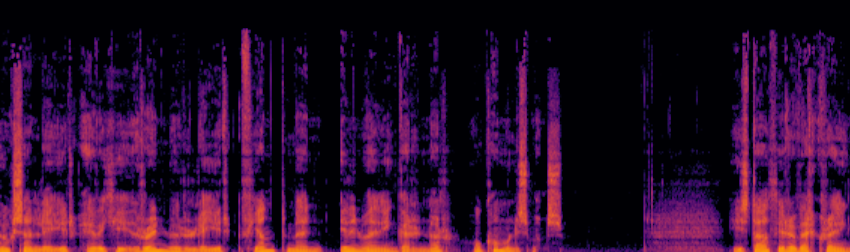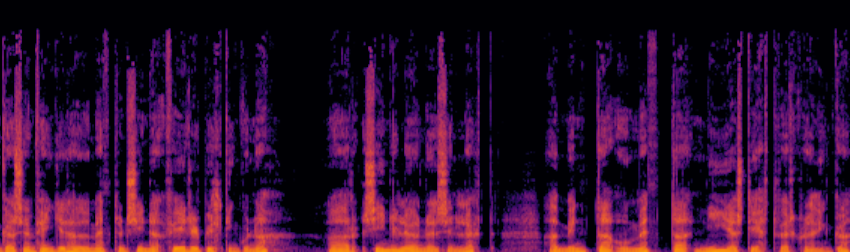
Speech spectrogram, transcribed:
hugsanlegir, ef ekki raunverulegir, fjandmenn yðinvæðingarinnar og kommunismans. Í stað þeirra verkfræðinga sem fengið höfðu mentun sína fyrir byltinguna var sínilega nöðsynlegt að mynda og menta nýja stjætt verkfræðinga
